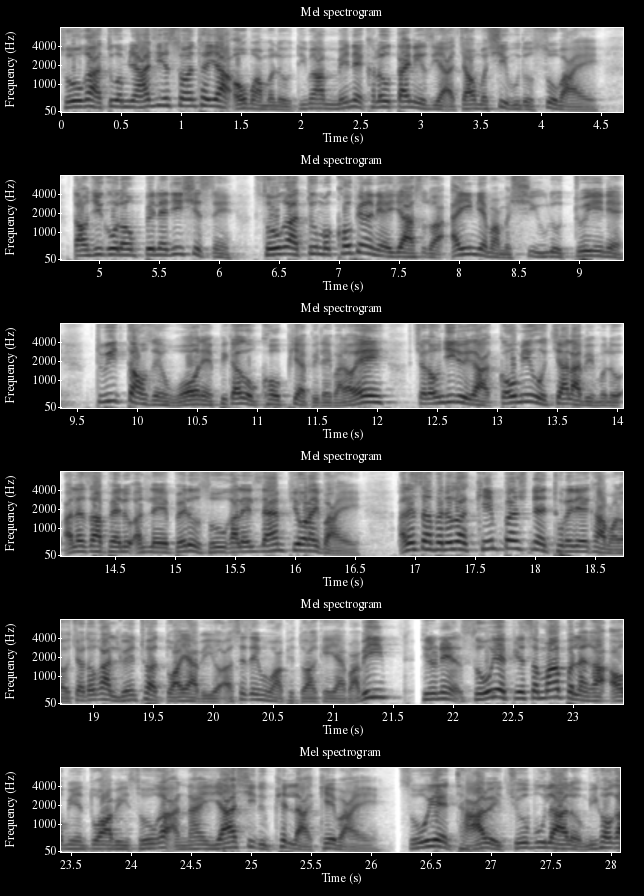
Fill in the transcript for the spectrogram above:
ဆိုကသူအများကြီးအစွမ်းထက်ရအောင်ပါမလို့ဒီမှာမင်းနဲ့ခလုတ်တိုက်နေစရာအကြောင်းမရှိဘူးလို့ဆိုပါရဲ့တောင်ကြီးကိုလုံးပင်လယ်ကြီးရှစ်စင်ဆိုကသူမခုတ်ပြနိုင်တဲ့အရာဆိုတော့အဲ့ဒီနေရာမှာမရှိဘူးလို့တွေးရင်းနဲ့3000ဝေါ်နဲ့ပီကာကိုခုတ်ဖြတ်ပေးလိုက်ပါတော့ရဲ့ချက်တုံးကြီးတွေကကုန်းမြင့်ကိုကြားလာပြီမလို့အလက်ဇာဘဲလိုအလှဲဘဲလိုဆိုကလည်းလှမ်းပြောလိုက်ပါရဲ့ အလက်ဆာဖက်ဒိုကကင်ပတ်နဲ့ထိုးလိုက်တဲ့အခါမှာတော့ကျော်တော့ကလွင်းထွက်သွားရပြီးတော့အစစ်စိတ်မှုမှာဖြစ်သွားခဲ့ရပါပြီဒီလိုနဲ့ဇိုးရဲ့ပြင်စမပလန်ကအောင်မြင်သွားပြီးဇိုးကအနိုင်ရရှိသူဖြစ်လာခဲ့ပါရဲ့ဇိုးရဲ့ဓားတွေကျိုးဘူးလားလို့မိခေါက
